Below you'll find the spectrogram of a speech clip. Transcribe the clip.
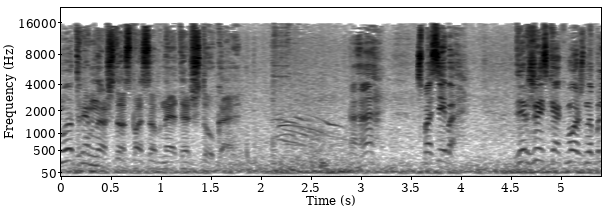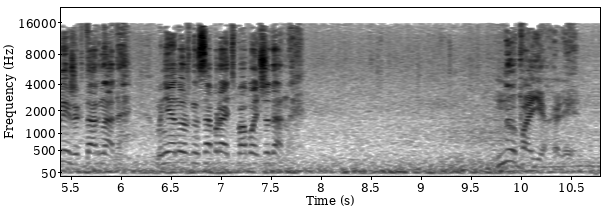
Посмотрим, на что способна эта штука. Ага, спасибо. Держись как можно ближе к торнадо. Мне нужно собрать побольше данных. Ну, поехали. Поехали.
